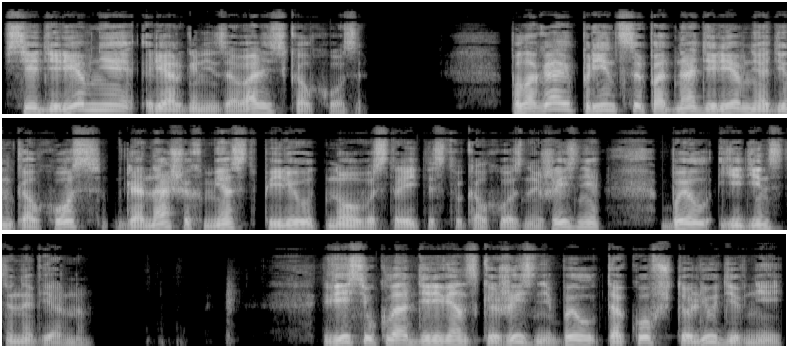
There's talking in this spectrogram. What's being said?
Все деревни реорганизовались в колхозы. Полагаю, принцип «одна деревня, один колхоз» для наших мест в период нового строительства колхозной жизни был единственно верным. Весь уклад деревенской жизни был таков, что люди в ней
